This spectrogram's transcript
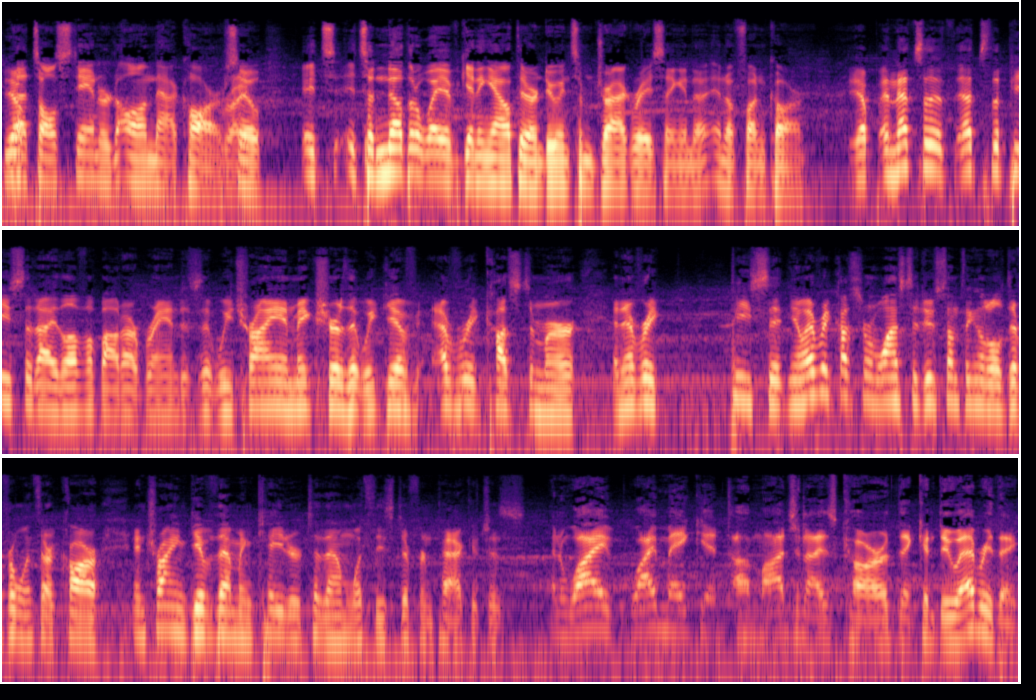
that's all standard on that car. Right. So it's it's another way of getting out there and doing some drag racing in a, in a fun car. Yep, and that's a that's the piece that I love about our brand is that we try and make sure that we give every customer and every piece that you know every customer wants to do something a little different with their car and try and give them and cater to them with these different packages. and why why make it a homogenized car that can do everything?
